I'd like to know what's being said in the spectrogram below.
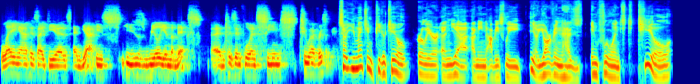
laying out his ideas and yeah he's he's really in the mix and his influence seems to have risen. So you mentioned Peter Thiel earlier, and yeah, I mean, obviously, you know, Yarvin has influenced Thiel.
